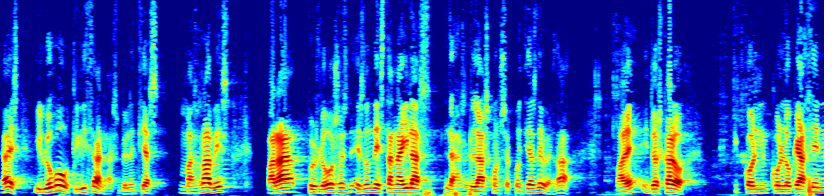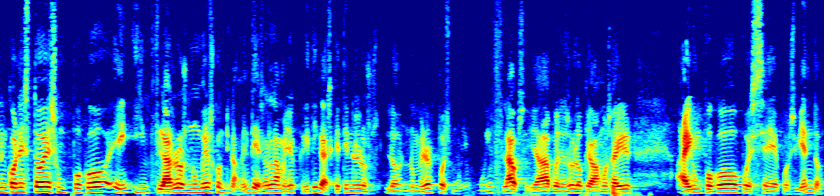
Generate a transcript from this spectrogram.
¿sabes? Y luego utilizan las violencias más graves para, pues luego es, donde están ahí las, las, las consecuencias de verdad, ¿vale? Entonces, claro, con, con, lo que hacen con esto es un poco inflar los números continuamente. Esa es la mayor crítica, es que tienen los, los números pues muy, muy inflados. Y ya pues eso es lo que vamos a ir, a ir un poco pues, eh, pues viendo.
